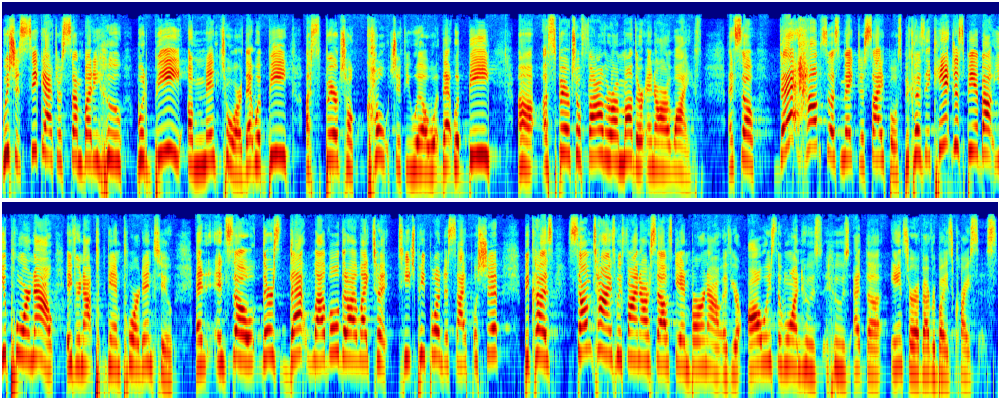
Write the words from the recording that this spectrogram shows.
We should seek after somebody who would be a mentor, that would be a spiritual coach, if you will, that would be uh, a spiritual father or mother in our life. And so that helps us make disciples because it can't just be about you pouring out if you're not getting poured into. And, and so there's that level that I like to teach people in discipleship because sometimes we find ourselves getting burned out if you're always the one who's, who's at the answer of everybody's crisis.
